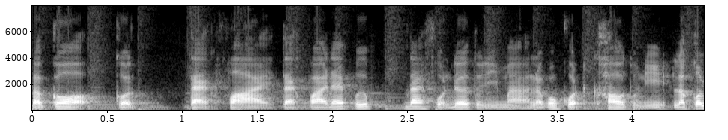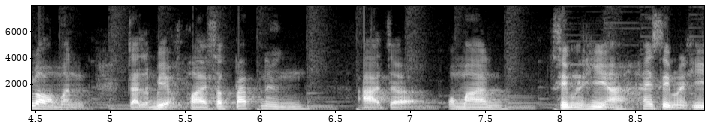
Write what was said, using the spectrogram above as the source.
แล้วก็กดแตกไฟล์ แตกไฟล์ได้ปุ๊บ ได้โฟลเดอร์ตัวนี้มา แล้วก็กดเข้าตัวนี้ แล้วก็รอมันจัดระเบียบไฟล์สักแป๊บหนึ่ง อาจจะประมาณ 10 นาทีอะให้ 10 นาที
